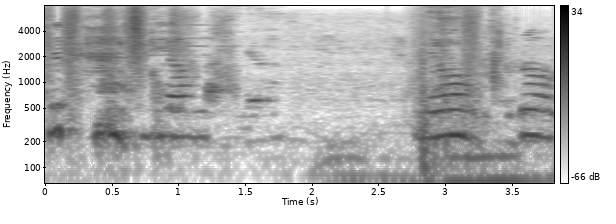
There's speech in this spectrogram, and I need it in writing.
Ters Milyonlar. Yok. Yok.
